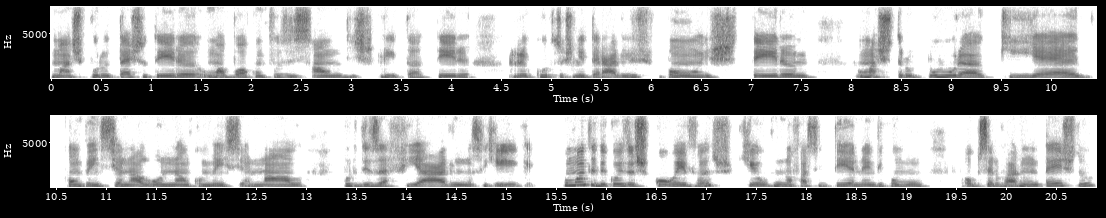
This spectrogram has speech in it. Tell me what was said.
mas por o texto ter eh, uma boa composição de escrita, ter recursos literários bons, ter eh, uma estrutura que é convencional ou não convencional, por desafiar, não sei o quê, um monte de coisas coevas que eu não faço ideia nem de como observar num texto,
